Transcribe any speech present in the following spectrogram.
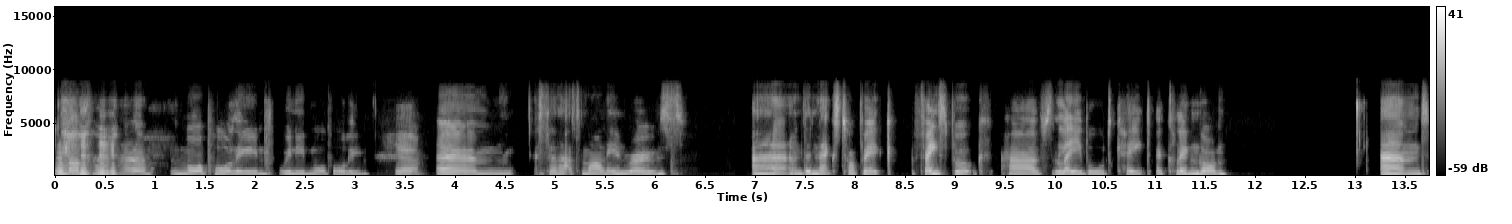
love her. More Pauline. We need more Pauline. Yeah. Um, so that's Marley and Rose. And the next topic, Facebook has labeled Kate a Klingon. And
